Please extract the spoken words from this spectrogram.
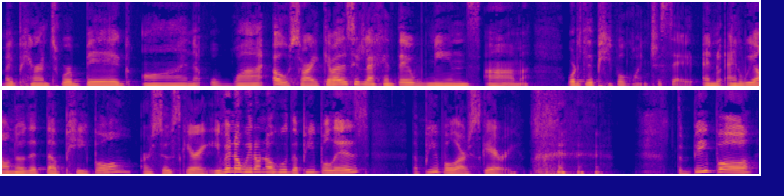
My parents were big on why. Oh, sorry. ¿Qué va a decir la gente means um, what are the people going to say? And and we all know that the people are so scary. Even though we don't know who the people is, the people are scary. the people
